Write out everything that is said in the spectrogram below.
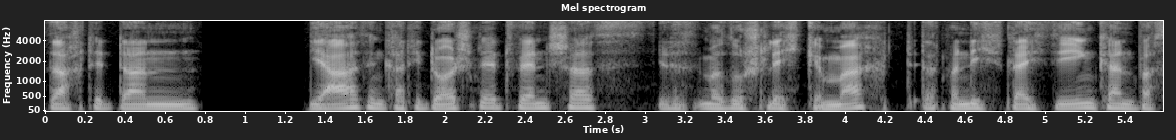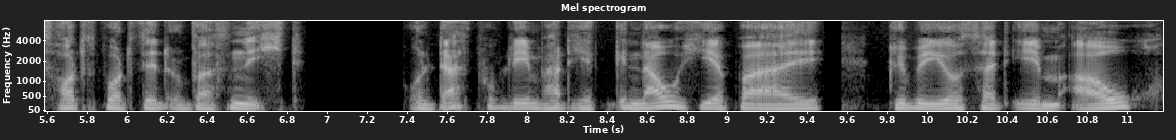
Sagte dann, ja, sind gerade die deutschen Adventures, das ist immer so schlecht gemacht, dass man nicht gleich sehen kann, was Hotspots sind und was nicht. Und das Problem hatte ich jetzt genau hier bei Gybius halt eben auch,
